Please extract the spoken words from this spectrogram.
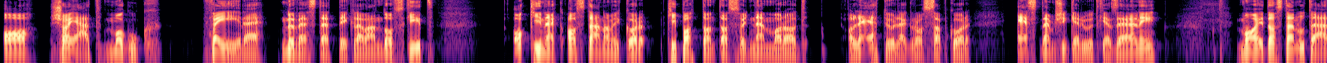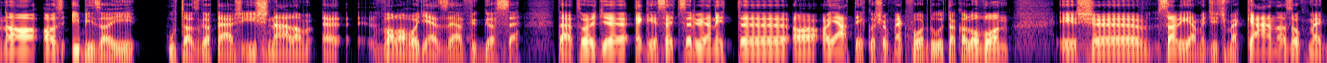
a saját maguk fejére növesztették Lewandowski-t, akinek aztán, amikor kipattant az, hogy nem marad a lehető legrosszabbkor, ezt nem sikerült kezelni, majd aztán utána az ibizai utazgatás is nálam e, valahogy ezzel függ össze. Tehát, hogy e, egész egyszerűen itt e, a, a játékosok megfordultak a lovon, és Salihamidzic meg Kán, azok meg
